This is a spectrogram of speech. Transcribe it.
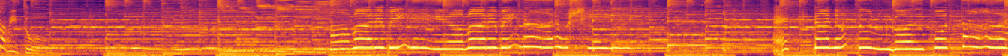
যাবি তো? আমার বিয়ে আমার বেনারসি। একটা নতুন গল্প তার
